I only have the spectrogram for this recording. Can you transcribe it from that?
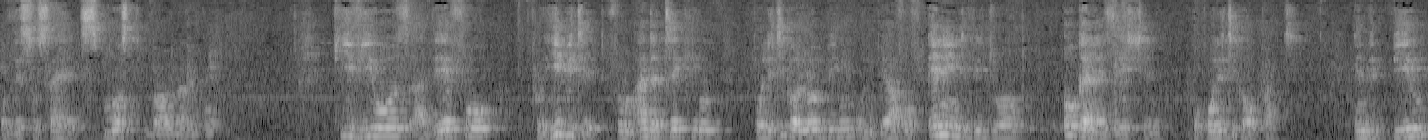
of the society's most vulnerable. PVOs are therefore prohibited from undertaking political lobbying on behalf of any individual, organization, or political party. And the bill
